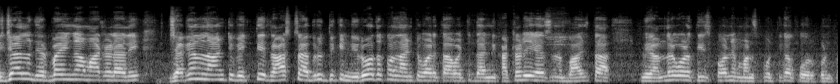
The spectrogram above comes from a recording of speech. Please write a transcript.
నిజాలను నిర్భయంగా మాట్లాడాలి. జగన్ లాంటి వ్యక్తి రాష్ట్ర అభివృద్ధికి నిరోధకం లాంటి వాడు కాబట్టి దాన్ని కట్టడి చేయాల్సిన బాధ్యత మీరు అందరూ కూడా తీసుకోవాలని మనస్ఫూర్తిగా కోరుకుంటున్నాను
